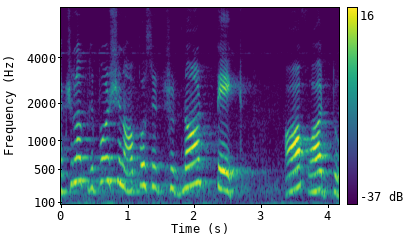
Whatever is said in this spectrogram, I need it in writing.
ஆக்சுவலாக preposition opposite should not take of or to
